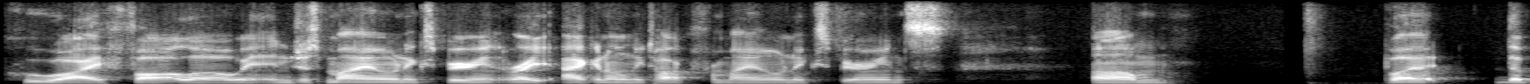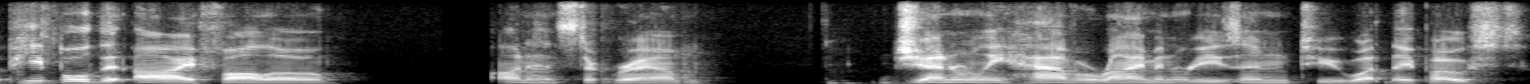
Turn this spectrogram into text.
who I follow and just my own experience, right? I can only talk from my own experience. Um, but the people that I follow on Instagram generally have a rhyme and reason to what they post.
